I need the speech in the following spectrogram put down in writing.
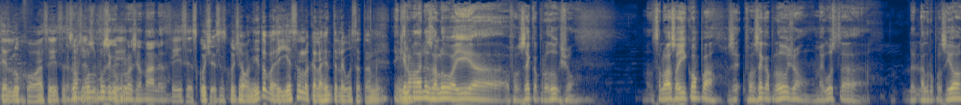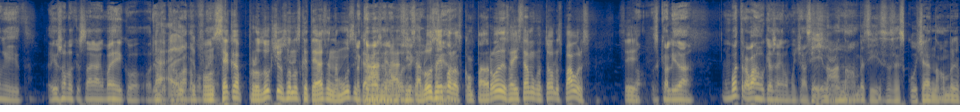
qué lujo, así se Son escucha. músicos sí. profesionales. Sí, se escucha, se escucha bonito, pero y eso es lo que a la gente le gusta también. Y quiero mandarle un saludo ahí a Fonseca Production. Un saludazo ahí, compa. Fonseca Production. Me gusta la, agrupación y ellos son los que están en México. Ahorita Ah, eh. Fonseca Productions son los que te hacen la música. Ah, la sí, saludos ahí para los compadrones, ahí estamos con todos los powers. Sí. No, es calidad. Un buen trabajo que hacen los muchachos. Sí, no, no, hombre, sí, eso se escucha, no, hombre.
